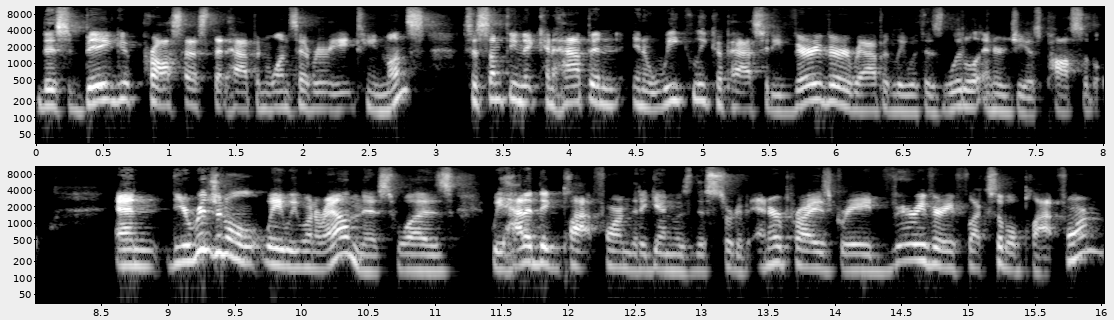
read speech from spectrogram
this big process that happened once every 18 months to something that can happen in a weekly capacity very, very rapidly with as little energy as possible. And the original way we went around this was we had a big platform that, again, was this sort of enterprise grade, very, very flexible platform.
